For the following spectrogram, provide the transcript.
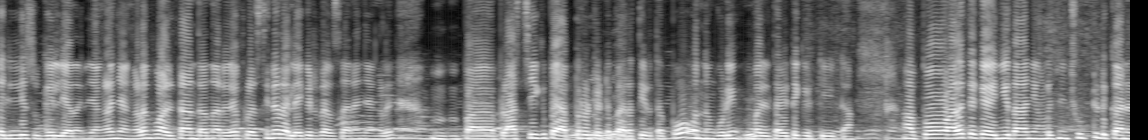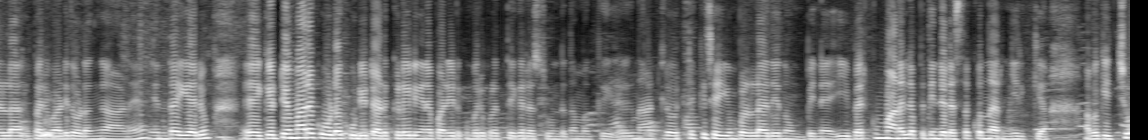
വലിയ സുഖമില്ല. ഞങ്ങൾ ഞങ്ങളെ ഫൾട്ടാ എന്താന്ന് അറിയില്ല. പ്രസ്സിന്റെ തലയിൽ ഇട്ടിട്ട് അവസാനം ഞങ്ങൾ പ്ലാസ്റ്റിക് പേപ്പർ ഇട്ടിട്ട് പരത്തിയെടുത്തപ്പോൾ ഒന്നും കൂടി വലുതായിട്ട് കിട്ടിയിട്ടാ. അപ്പോൾ അതൊക്കെ കഴിഞ്ഞിതാ ഞങ്ങൾ ചുട്ടെടുക്കാനുള്ള പരിപാടി തുടങ്ങുകയാണ്. എന്തായാലും കെട്ടിയന്മാരെ കൂടെ കൂടിയിട്ട് അടുക്കളയിൽ ഇങ്ങനെ പണിയെടുക്കുമ്പോൾ ഒരു പ്രത്യേക രസമുണ്ട് നമുക്ക്. നാട്ടിൽ ഒറ്റയ്ക്ക് ചെയ്യുമ്പോൾ ഇതൊന്നും പിന്നെ ഇവർക്കും ആണല്ലോ അപ്പം ഇതിന്റെ രസമൊക്കെ ഒന്ന് അറിഞ്ഞിരിക്കുക. അപ്പോൾ കിച്ചു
